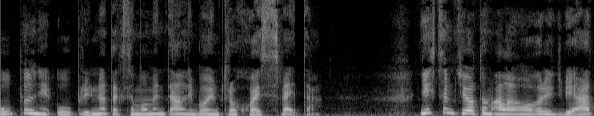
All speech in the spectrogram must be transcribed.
úplne úprimná, tak sa momentálne bojím trochu aj sveta. Nechcem ti o tom ale hovoriť viac,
